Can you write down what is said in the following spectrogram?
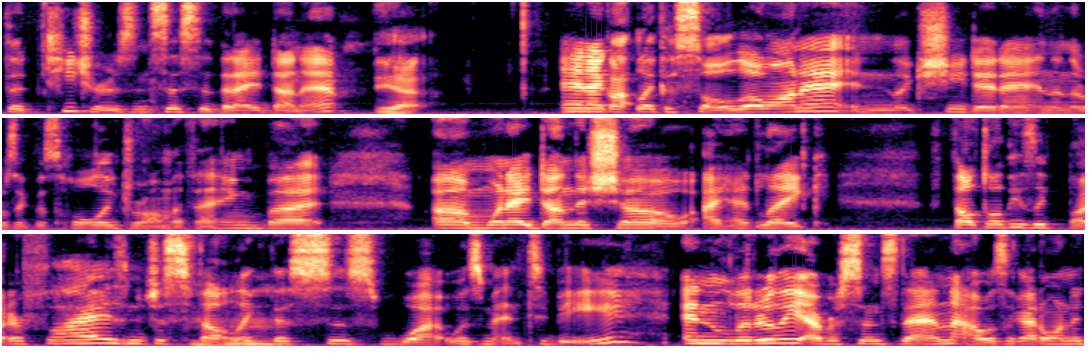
the teachers insisted that I had done it Yeah. and I got like a solo on it, and like she didn't, and then there was like this whole like drama thing. But um, when I had done the show, I had like felt all these like butterflies, and it just felt Mm-hmm. like this is what was meant to be. And literally ever since then, I was like, I don't want to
